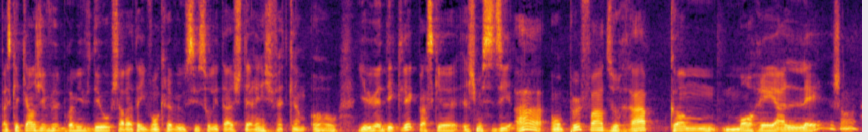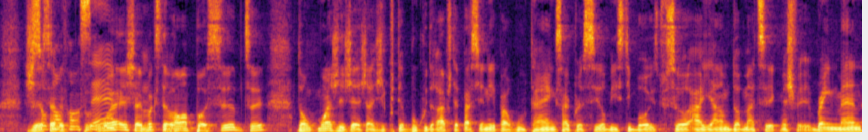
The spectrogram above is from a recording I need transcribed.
Parce que quand j'ai vu le premier vidéo, shout out à Ils vont crever aussi sur l'étage du terrain, j'ai fait comme, oh, il y a eu un déclic parce que je me suis dit, ah, on peut faire du rap comme montréalais, genre. Surtout en savais pas- français. Ouais, je savais pas que Mm-hmm. c'était vraiment possible, tu sais. Donc, moi, j'écoutais beaucoup de rap. J'étais passionné par Wu-Tang, Cypress Hill, Beastie Boys, tout ça, I Am, Dogmatic, mais je fais Brain Man,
